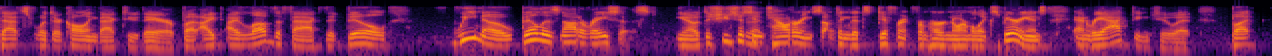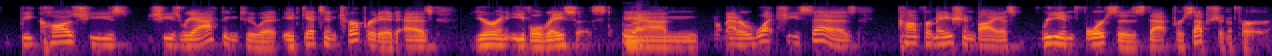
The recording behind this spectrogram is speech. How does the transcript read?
that's what they're calling back to there. But I, I love the fact that Bill, we know Bill is not a racist. You know, that she's just Right. encountering something that's different from her normal experience and reacting to it. But because she's she's reacting to it, it gets interpreted as you're an evil racist. Right. And no matter what she says, confirmation bias reinforces that perception of her.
